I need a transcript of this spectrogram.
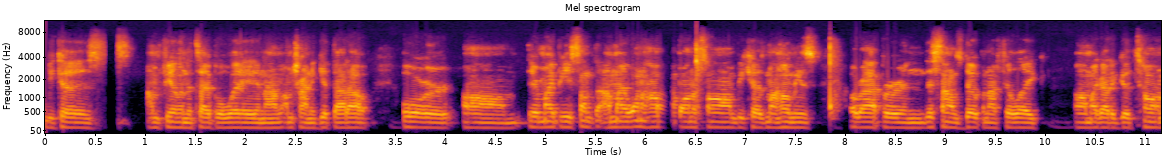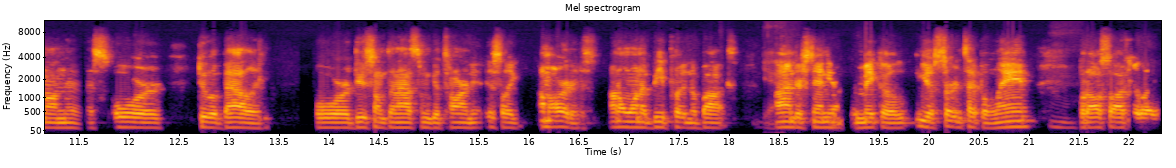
because I'm feeling a type of way and I'm, I'm trying to get that out. Or um, there might be something I might want to hop on a song because my homie's a rapper and this sounds dope and I feel like um, I got a good tone on this. Or do a ballad or do something that has some guitar in it. It's like I'm an artist. I don't want to be put in a box. yeah. I understand you have to make a you know certain type of lane, Mhm. but also I feel like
